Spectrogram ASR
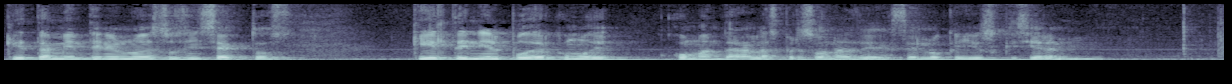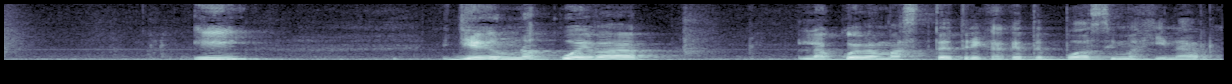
que también tenía uno de estos insectos, que él tenía el poder como de comandar a las personas, de hacer lo que ellos quisieran. Y llega a una cueva, la cueva más tétrica que te puedas imaginar.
